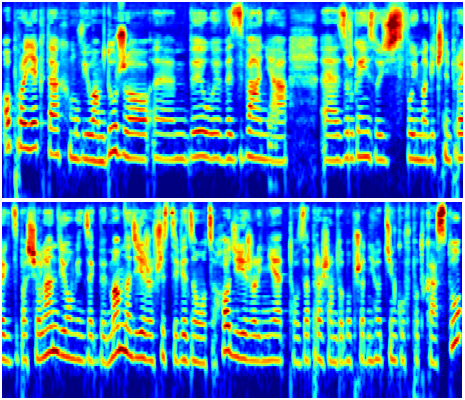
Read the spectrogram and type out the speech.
O projektach mówiłam dużo, były wyzwania, e, zorganizuj swój magiczny projekt z Basiolandią, więc jakby mam nadzieję, że wszyscy wiedzą o co chodzi. Jeżeli nie, to zapraszam do poprzednich odcinków podcastu.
